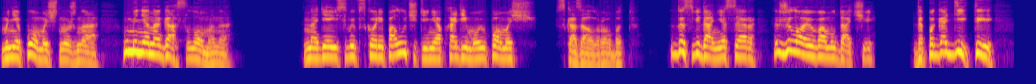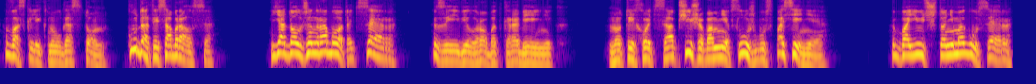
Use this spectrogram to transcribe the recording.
«Мне помощь нужна, у меня нога сломана». «Надеюсь, вы вскоре получите необходимую помощь», — сказал робот. «До свидания, сэр. Желаю вам удачи». «Да погоди ты!» — воскликнул Гастон. «Куда ты собрался?» «Я должен работать, сэр», — заявил робот-коробейник. «Но ты хоть сообщишь обо мне в службу спасения?» «Боюсь, что не могу, сэр.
